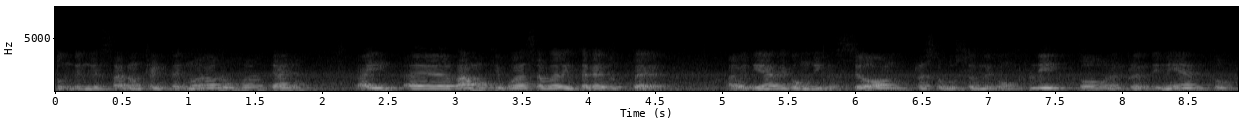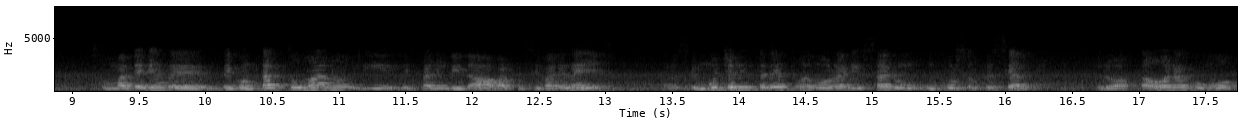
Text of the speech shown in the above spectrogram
donde ingresaron 39 alumnos este año, hay eh, ramos que pueden ser del interés de ustedes. Habilidades de comunicación, resolución de conflictos, emprendimiento, son materias de, de contacto humano y están invitados a participar en ellas. Pero si mucho el interés podemos organizar un, un curso especial, pero hasta ahora como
